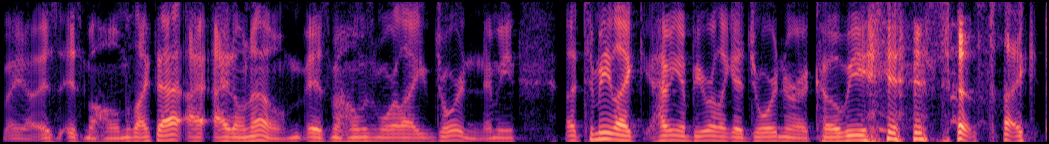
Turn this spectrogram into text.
you know, is is Mahomes like that? I, I don't know. Is Mahomes more like Jordan? I mean, uh, to me, like having a beer with like a Jordan or a Kobe is just like,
